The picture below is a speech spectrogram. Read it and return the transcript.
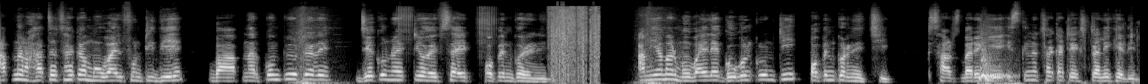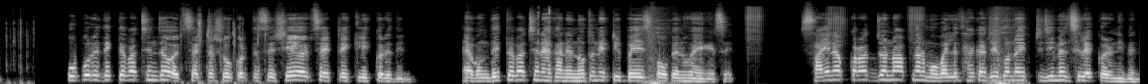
আপনার হাতে থাকা মোবাইল ফোনটি দিয়ে বা আপনার কম্পিউটারে যে কোনো একটি ওয়েবসাইট ওপেন করে নিন। আমি আমার মোবাইলে গুগল ক্রোমটি ওপেন করে নিচ্ছি। সার্চ বারে গিয়ে স্ক্রিনে থাকা টেক্সটটা লিখে দিন। উপরে দেখতে পাচ্ছেন যে ওয়েবসাইটটা শো করতেছে, সেই ওয়েবসাইটটাই ক্লিক করে দিন এবং দেখতে পাচ্ছেন এখানে নতুন একটি পেজ ওপেন হয়ে গেছে। সাইন আপ করার জন্য আপনার মোবাইলে থাকা যে কোনো একটি জিমেল সিলেক্ট করে নেবেন।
